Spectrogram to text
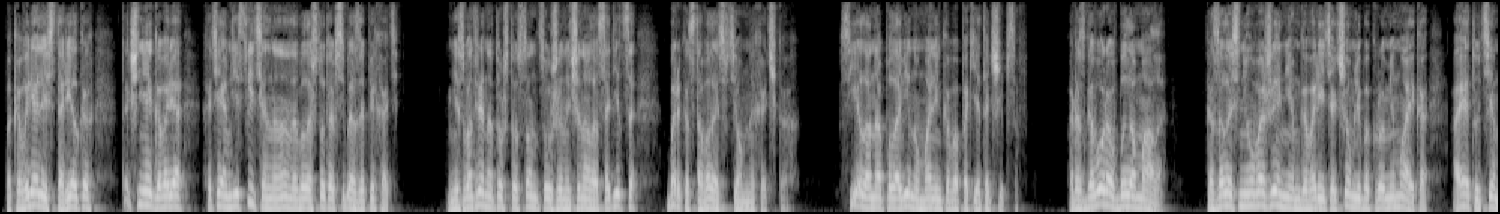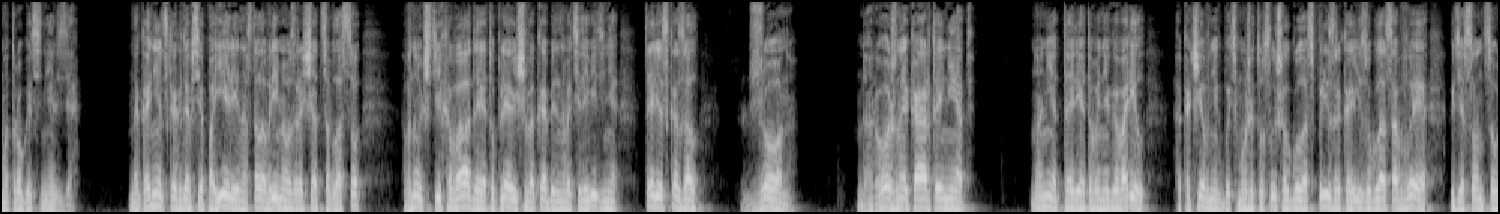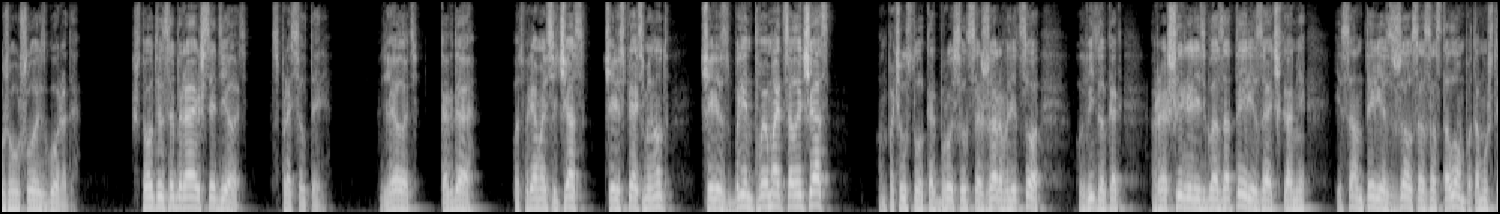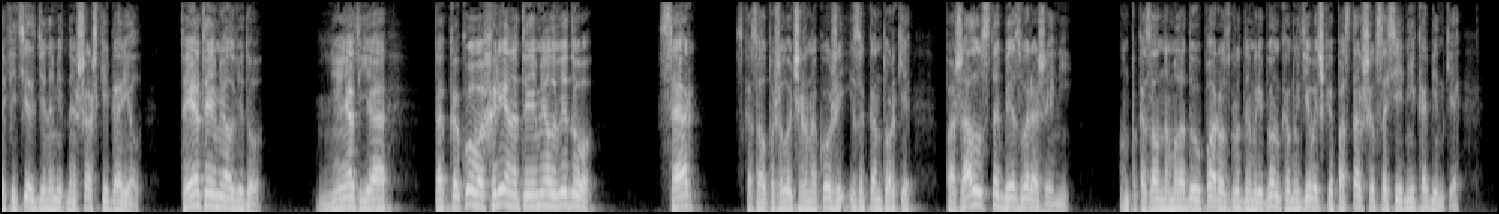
Поковырялись в тарелках, точнее говоря, хотя им действительно надо было что-то в себя запихать. Несмотря на то, что солнце уже начинало садиться, Берк оставалась в темных очках. Съела она половину маленького пакета чипсов. Разговоров было мало. Казалось неуважением говорить о чем-либо кроме Майка, а эту тему трогать нельзя. Наконец, когда все поели и настало время возвращаться в лосо, в ночь тихого ада и отупляющего кабельного телевидения Терри сказал «Джон, дорожной карты нет». Но нет, Терри этого не говорил, а кочевник, быть может, услышал голос призрака из угла Сабвея, где солнце уже ушло из города. «Что ты собираешься делать?» — спросил Терри. «Делать? Когда? Вот прямо сейчас? Через пять минут? Через, блин, твою мать, целый час?» Он почувствовал, как бросился жар в лицо, увидел, как расширились глаза Терри за очками, и сам Терри сжался за столом, потому что фитиль динамитной шашки горел. «Ты это имел в виду?» «Нет, я...» «Так какого хрена ты имел в виду?» «Сэр», — сказал пожилой чернокожий из-за конторки, Пожалуйста, без выражений. Он показал на молодую пару с грудным ребенком и девочкой постарше в соседней кабинке.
